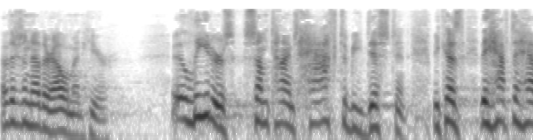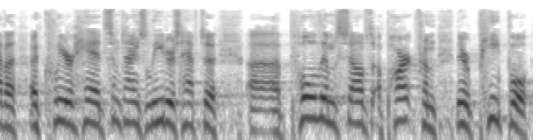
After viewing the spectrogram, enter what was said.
now, there's another element here. Leaders sometimes have to be distant because they have to have a, a clear head. Sometimes leaders have to uh, pull themselves apart from their people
